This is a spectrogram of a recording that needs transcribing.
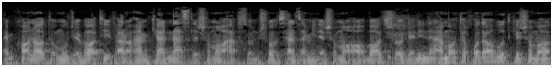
امکانات و موجباتی فراهم کرد. نسل شما افسون شد سرزمین شما آباد شد. یعنی نعمات خدا بود که شما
